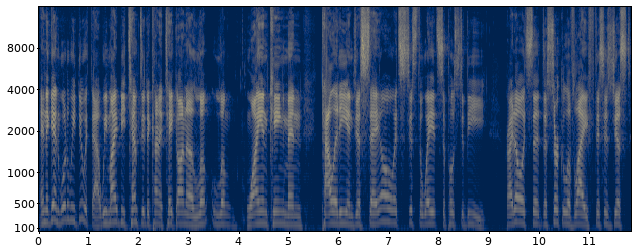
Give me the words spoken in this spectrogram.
And again, what do we do with that? We might be tempted to kind of take on a Lion King mentality and just say, oh, it's just the way it's supposed to be, right? Oh, it's the, the circle of life. This is just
